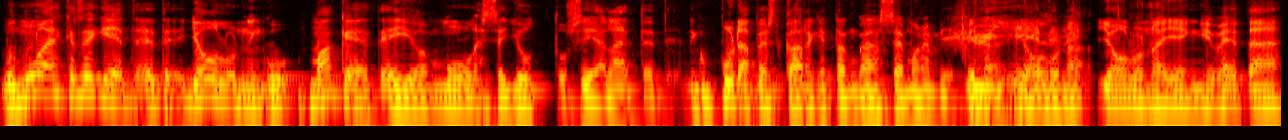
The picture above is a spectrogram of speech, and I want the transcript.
Mutta mulla on ehkä sekin, että, että joulun niinku makeet ei ole mulle se juttu siellä. Että, että niinku Budapest-karkit on myös semmoinen, mitä jouluna, jouluna jengi vetää.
